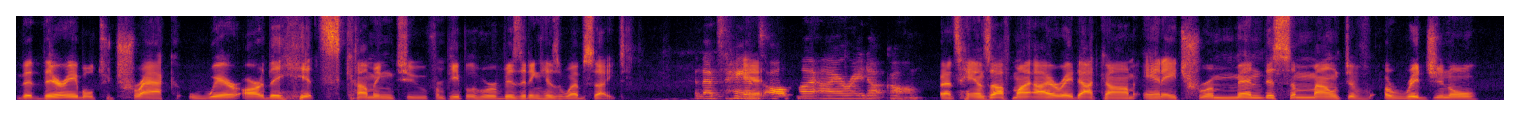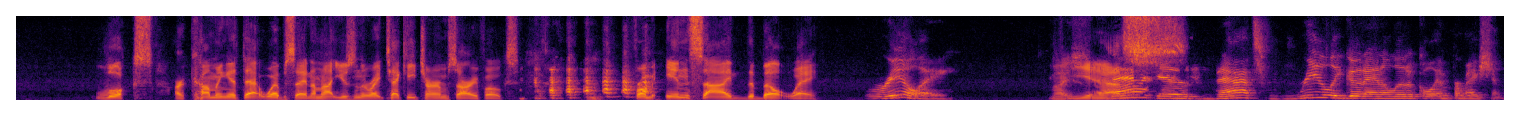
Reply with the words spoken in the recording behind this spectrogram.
that they're able to track where are the hits coming to from people who are visiting his website. And that's handsoffmyira.com. That's handsoffmyira.com and a tremendous amount of original looks are coming at that website. And I'm not using the right techie term, sorry folks. from inside the beltway. Really? Nice. Yes. That is that's really good analytical information.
